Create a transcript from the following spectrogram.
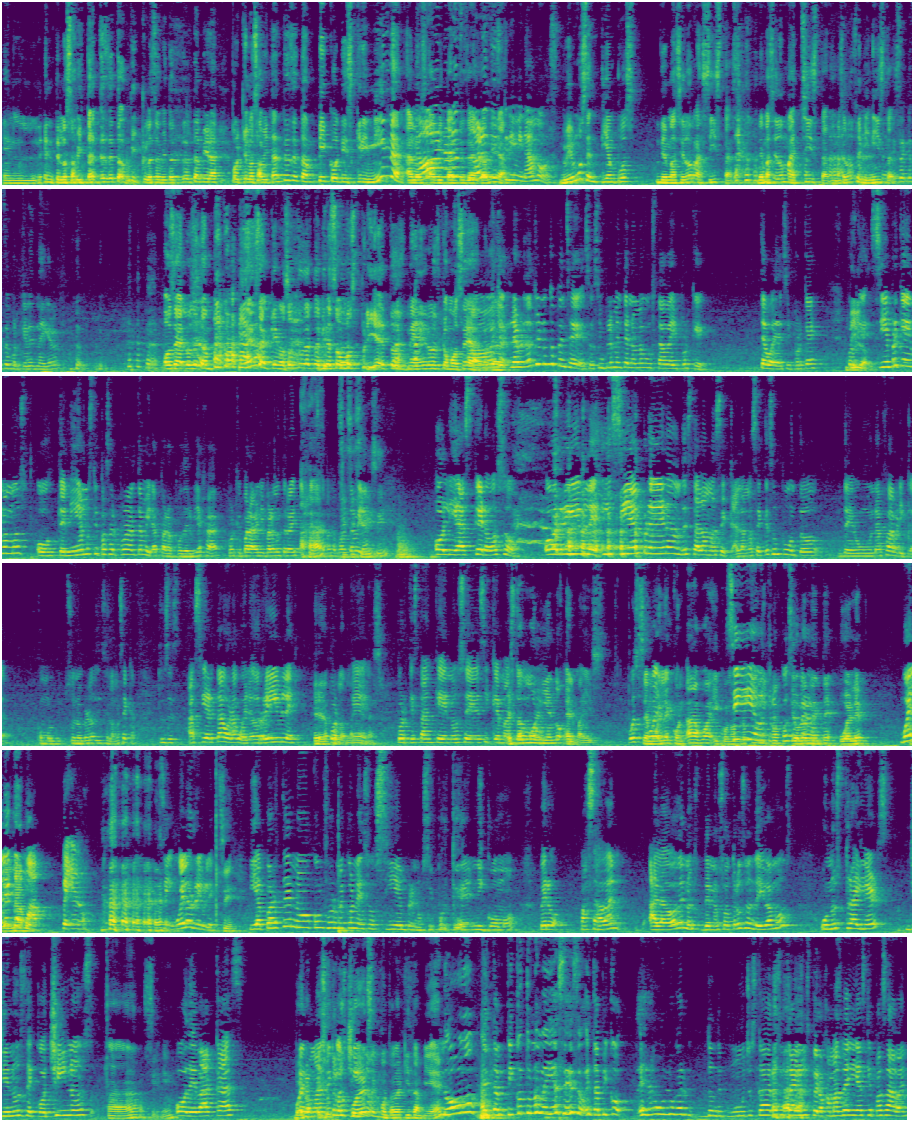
en- entre los habitantes de Tampico los habitantes de Altamira, porque los habitantes de Tampico discriminan a los no, habitantes no les, de no les Altamira. discriminamos. Vivimos en tiempos demasiado racistas, demasiado machistas, demasiado feministas. ¿Eso que porque eres negro? O sea, los de Tampico piensan que nosotros de Altamira somos prietos, negros, como sea. no, la verdad yo nunca pensé eso, simplemente no me gustaba ir porque te voy a decir por qué. Porque Dilo. siempre que íbamos o teníamos que pasar por Altamira para poder viajar, porque para venir para Monterrey tienes que Ajá, pasar por sí, Altamira, sí, sí. olía asqueroso, horrible y siempre era donde está la maseca. La maseca es un punto de una fábrica, como su nombre lo dice, la maseca. Entonces, a cierta hora huele horrible. Era por las mañanas. Porque están que no sé si quemando Están moliendo el maíz. Pues se hue- muele con agua y con Sí, otro químico, otra cosa, y obviamente huele Huele como a pedo. Sí, huele horrible. Sí. Y aparte no conforme con eso, siempre, no sé por qué ni cómo, pero pasaban al lado de, nos- de nosotros donde íbamos unos trailers llenos de cochinos Ah, sí. o de vacas. Bueno, pero más eso te los puedes encontrar aquí también. No, en Tampico tú no veías eso. En Tampico era un lugar donde muchos carros y trailers, pero jamás veías que pasaban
